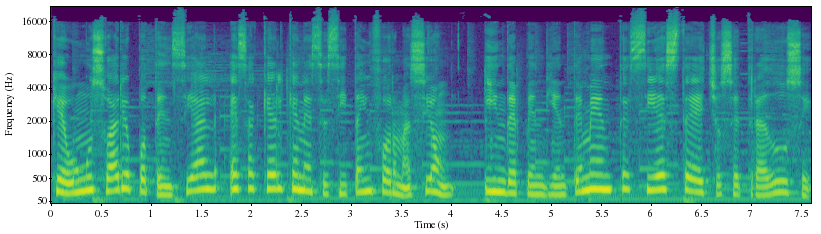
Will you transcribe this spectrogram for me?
que un usuario potencial es aquel que necesita información, independientemente si este hecho se traduce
